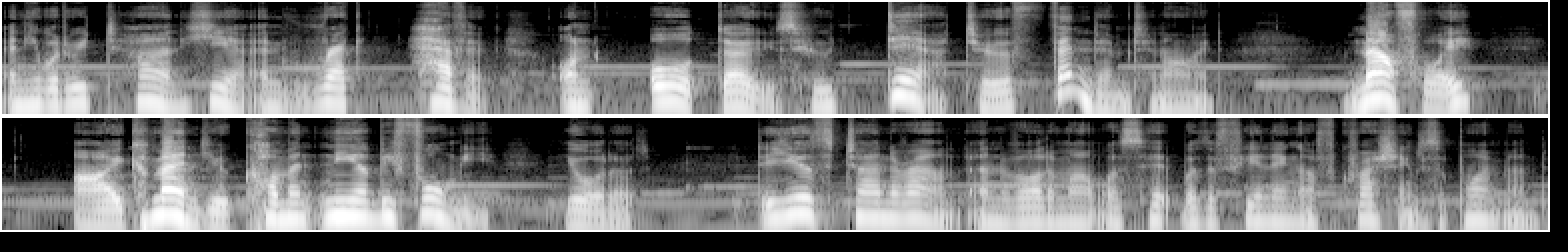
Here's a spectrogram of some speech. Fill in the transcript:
and he would return here and wreak havoc on all those who dared to offend him tonight. Malfoy, I command you, come and kneel before me, he ordered. The youth turned around, and Voldemort was hit with a feeling of crushing disappointment.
